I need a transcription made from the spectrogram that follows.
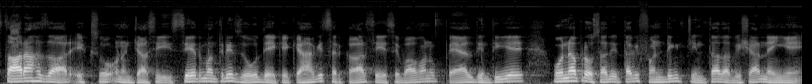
17149 ਸੀ ਸਿਹਤ ਮੰਤਰੀ ਨੇ ਜ਼ੋਰ ਦੇ ਕੇ ਕਿਹਾ ਕਿ ਸਰਕਾਰ ਸਿਹਤ ਸੇਵਾਵਾਂ ਨੂੰ ਪਹਿਲ ਦਿੰਦੀ ਹੈ ਉਹਨਾਂ ਭਰੋਸਾ ਦਿੱਤਾ ਕਿ ਫੰਡਿੰਗ ਚਿੰਤਾ ਦਾ ਵਿਸ਼ਾ ਨਹੀਂ ਹੈ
